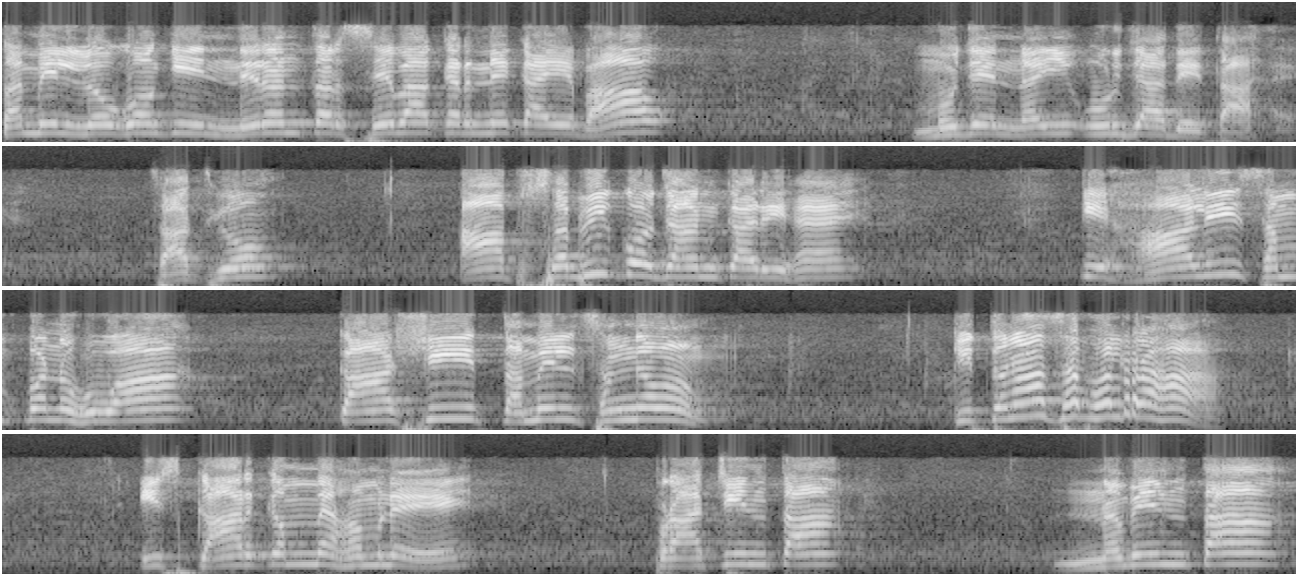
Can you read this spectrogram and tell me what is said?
तमिल लोगों की निरंतर सेवा करने का ये भाव मुझे नई ऊर्जा देता है। साथियों, आप सभी को जानकारी है कि हाल ही संपन्न हुआ काशी तमिल संगमम। कितना सफल रहा। इस कार्यक्रम में हमने प्राचीनता, नवीनता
